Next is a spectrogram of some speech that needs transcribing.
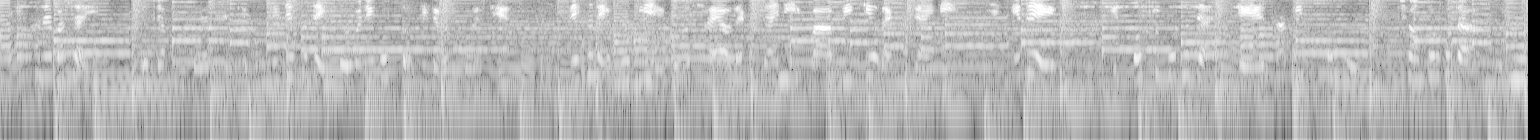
সাকিব খানের বাসায় উদযাপন করেছেন এবং নিজের হাতে কোরবানির গোস্ত বিতরণ করেছেন যেখানে বুবলির কোনো ছায়াও দেখা যায়নি বা বীরকেও দেখা যায়নি। এতে স্পষ্ট বোঝা যায় যে সাকিব অপু সম্পর্কটা মধুর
